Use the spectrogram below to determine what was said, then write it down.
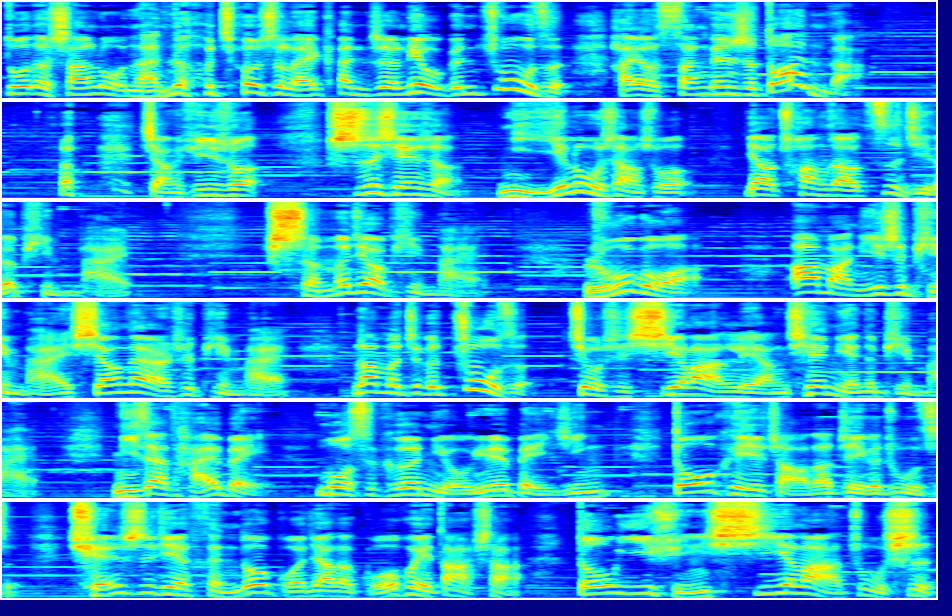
多的山路，难道 就是来看这六根柱子，还有三根是断的？蒋勋说：“施先生，你一路上说要创造自己的品牌，什么叫品牌？如果阿玛尼是品牌，香奈儿是品牌，那么这个柱子就是希腊两千年的品牌。你在台北、莫斯科、纽约、北京都可以找到这个柱子。全世界很多国家的国会大厦都依循希腊柱式。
